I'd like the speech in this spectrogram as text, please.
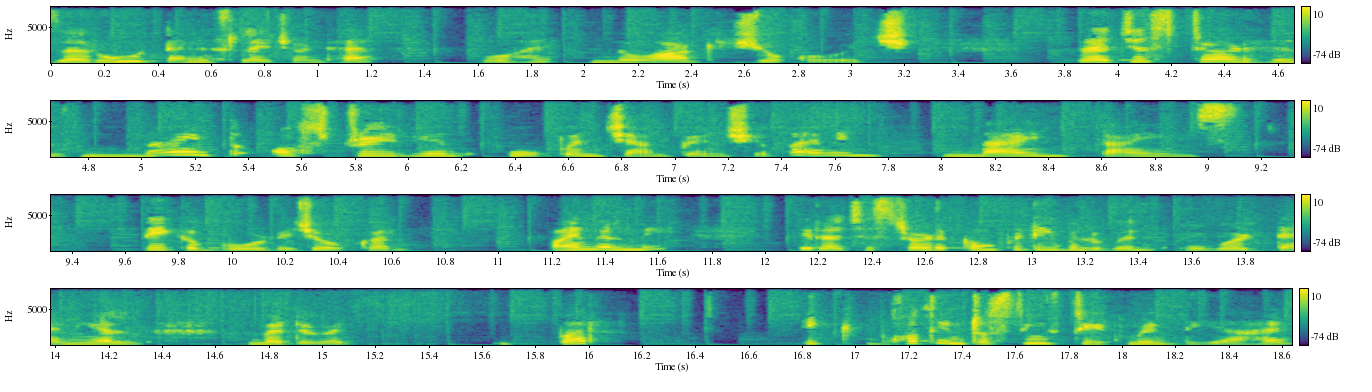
ज़रूर टेनिस लेजेंड है, वो है नोवाक जोकोविच registered his ninth Australian Open championship I mean nine times Take a bold joker. Final में he registered a comfortable win over Daniel Medvedev. पर एक बहुत इंटरेस्टिंग स्टेटमेंट दिया है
